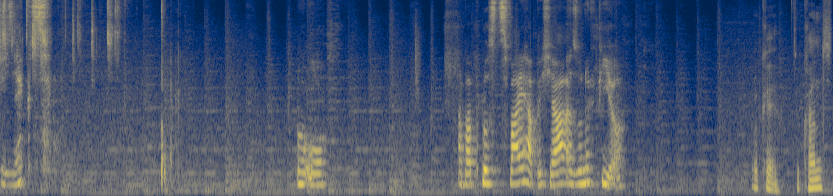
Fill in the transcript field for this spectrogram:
die 6. Oh oh. Aber plus 2 habe ich ja, also eine 4. Okay, du kannst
